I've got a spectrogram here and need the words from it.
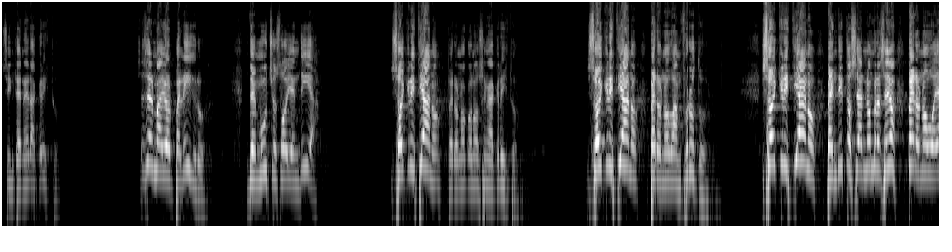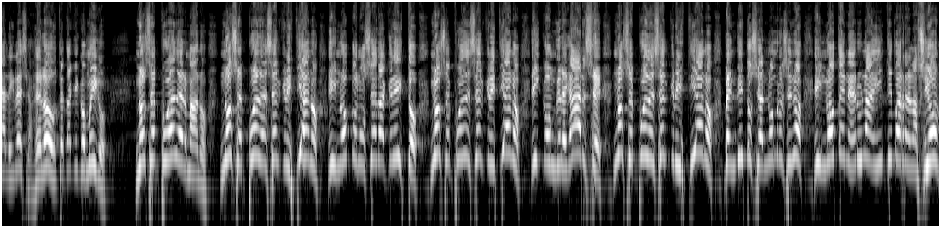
sin tener a Cristo. Ese es el mayor peligro de muchos hoy en día. Soy cristiano, pero no conocen a Cristo. Soy cristiano, pero no dan fruto. Soy cristiano, bendito sea el nombre del Señor, pero no voy a la iglesia. Hello, usted está aquí conmigo. No se puede, hermano. No se puede ser cristiano y no conocer a Cristo. No se puede ser cristiano y congregarse. No se puede ser cristiano, bendito sea el nombre del Señor, y no tener una íntima relación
